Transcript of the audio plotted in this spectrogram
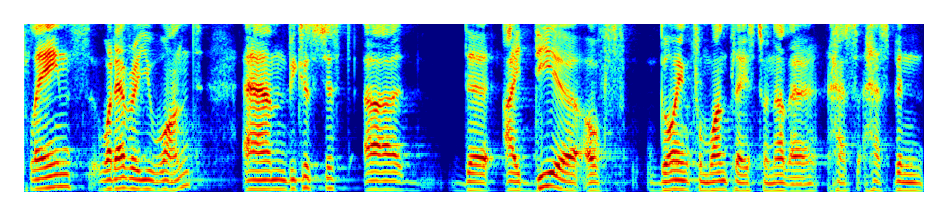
planes, whatever you want, um, because just uh, the idea of going from one place to another has has been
